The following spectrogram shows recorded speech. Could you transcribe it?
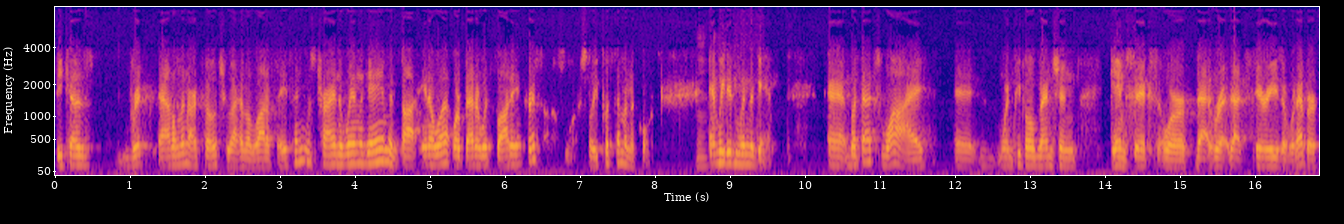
because Rick Adelman, our coach, who I have a lot of faith in, was trying to win the game and thought, you know what, we're better with Vlade and Chris on the floor, so he put them in the court, and we didn't win the game. Uh, but that's why uh, when people mention Game Six or that re- that series or whatever,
